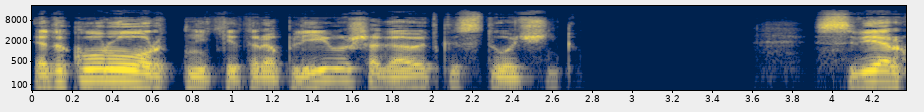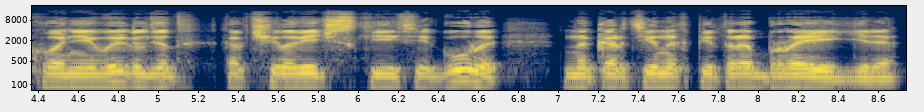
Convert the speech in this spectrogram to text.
Это курортники торопливо шагают к источникам. Сверху они выглядят как человеческие фигуры на картинах Питера Брейгеля.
